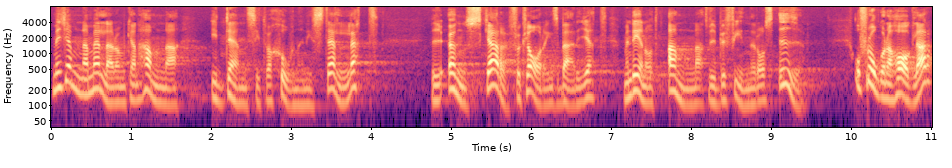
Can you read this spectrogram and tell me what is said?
med jämna mellanrum kan hamna i den situationen istället. Vi önskar förklaringsberget, men det är något annat vi befinner oss i. Och frågorna haglar.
